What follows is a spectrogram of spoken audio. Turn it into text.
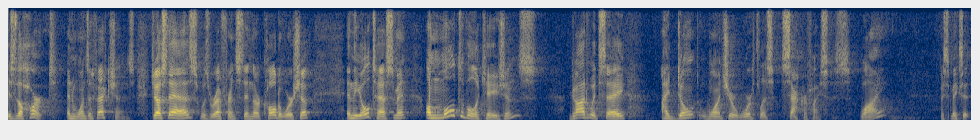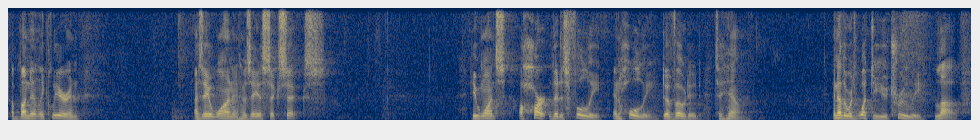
is the heart and one's affections. Just as was referenced in their call to worship in the Old Testament, on multiple occasions, God would say, I don't want your worthless sacrifices. Why? This makes it abundantly clear in Isaiah 1 and Hosea 6 6. He wants a heart that is fully and wholly devoted to Him. In other words, what do you truly love?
